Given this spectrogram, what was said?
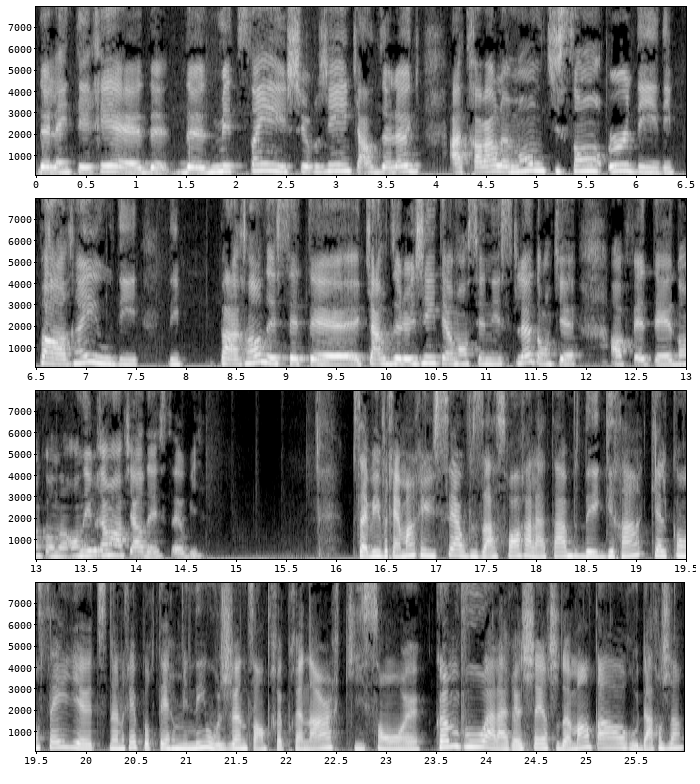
de l'intérêt euh, de, de, médecins chirurgiens, cardiologues à travers le monde qui sont, eux, des, des parrains ou des, des parents de cette euh, cardiologie interventionniste-là. Donc, euh, en fait, euh, donc on, on, est vraiment fiers de ça, oui. Vous avez vraiment réussi à vous asseoir à la table des grands. Quel conseil tu donnerais pour terminer aux jeunes entrepreneurs qui sont, comme vous, à la recherche de mentors ou d'argent?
